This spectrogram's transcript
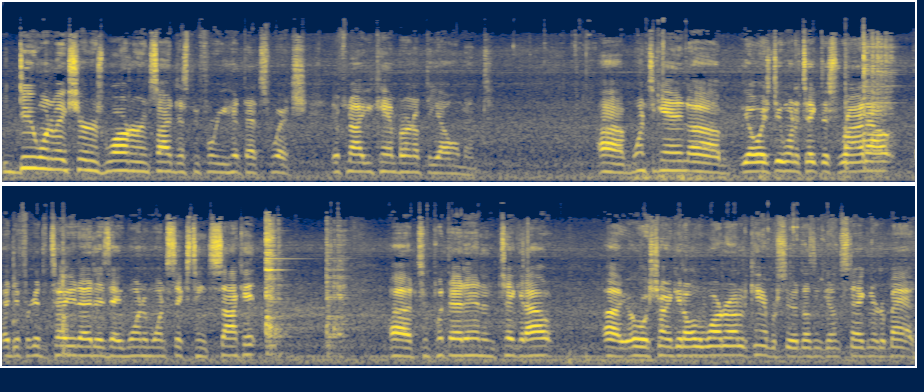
You do want to make sure there's water inside this before you hit that switch. If not, you can burn up the element. Uh, once again, uh, you always do want to take this rod out. I did forget to tell you that is a 1 and 1 16th socket. Uh, to put that in and take it out, uh, you're always trying to get all the water out of the camper so it doesn't get stagnant or bad.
